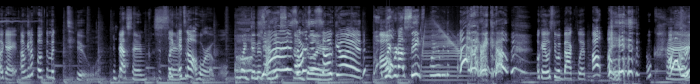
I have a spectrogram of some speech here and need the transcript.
Okay, I'm gonna vote them a two. Yeah, same. It's like it's not horrible. Oh my goodness, yes, we look so ours good. is so good. Oh. Wait, we're not synced. Why are we not? Ah, there we go. Okay, let's do a backflip. Oh. Okay. Oh, hers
